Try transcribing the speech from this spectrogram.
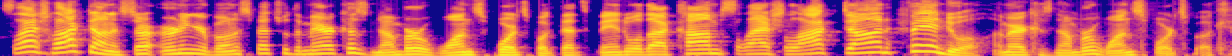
slash lockdown and start earning your bonus bets with America's number one sportsbook. That's fanduel.com slash lockdown. Fanduel, America's number one sportsbook.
